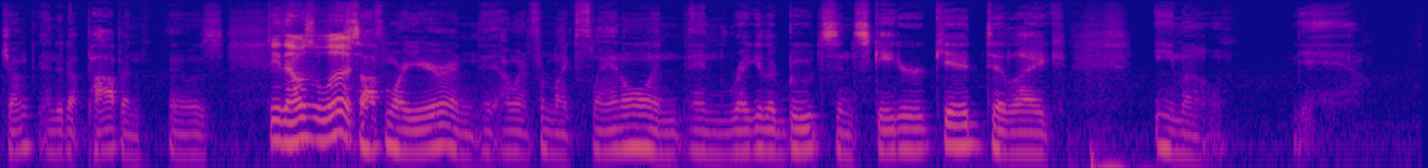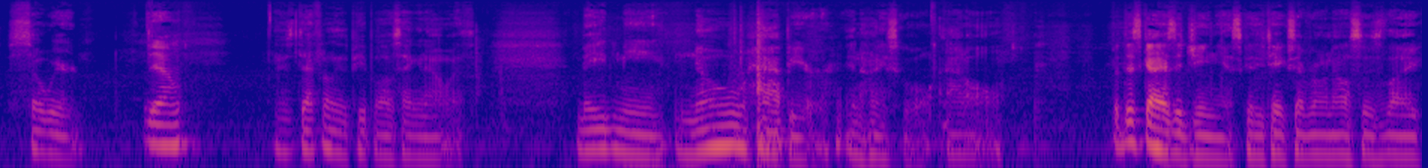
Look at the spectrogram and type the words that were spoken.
Junk ended up popping. It was dude. That was a look. sophomore year, and I went from like flannel and, and regular boots and skater kid to like emo. Yeah. So weird. Yeah. It was definitely the people I was hanging out with. Made me no happier in high school at all. But this guy is a genius because he takes everyone else's like.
